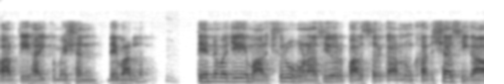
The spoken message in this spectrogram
ਭਾਰਤੀ ਹਾਈ ਕਮਿਸ਼ਨ ਦੇ ਵੱਲ। 3 ਵਜੇ ਇਹ ਮਾਰਚ ਸ਼ੁਰੂ ਹੋਣਾ ਸੀ ਔਰ ਭਾਰਤ ਸਰਕਾਰ ਨੂੰ ਖਦਸ਼ਾ ਸੀਗਾ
